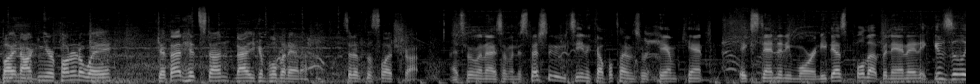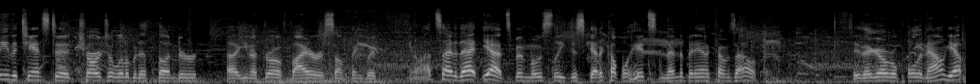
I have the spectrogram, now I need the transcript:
by knocking your opponent away, get that hit stun. Now you can pull banana instead of the sledge drop. That's really nice. I mean, especially we've seen a couple times where Cam can't extend anymore, and he does pull that banana, and it gives Xillion the chance to charge a little bit of thunder, uh, you know, throw a fire or something. But you know, outside of that, yeah, it's been mostly just get a couple hits, and then the banana comes out. See, they go, go pull it now. Yep.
